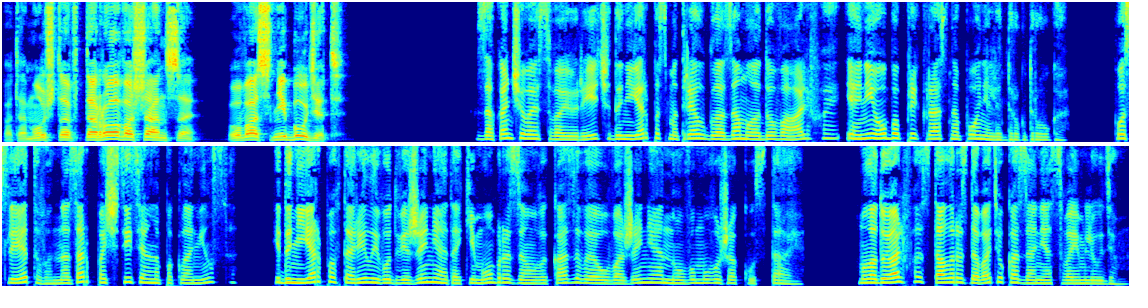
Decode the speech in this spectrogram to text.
потому что второго шанса у вас не будет. Заканчивая свою речь, Данияр посмотрел в глаза молодого Альфа, и они оба прекрасно поняли друг друга. После этого Назар почтительно поклонился, и Данияр повторил его движение, таким образом выказывая уважение новому вожаку стаи. Молодой Альфа стал раздавать указания своим людям.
